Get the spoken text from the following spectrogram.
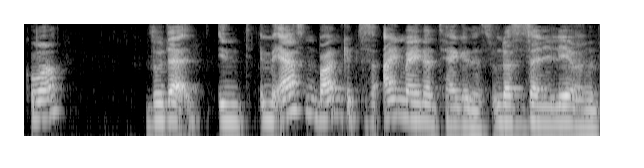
guck mal, so da, in, im ersten Band gibt es einen Main Antagonist und das ist seine Lehrerin.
